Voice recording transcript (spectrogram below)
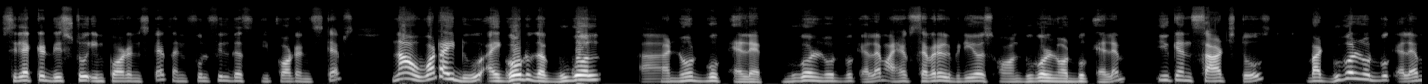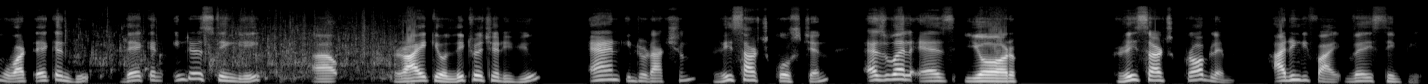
selected these two important steps and fulfill the important steps. Now what I do, I go to the Google uh, Notebook LM. Google Notebook LM. I have several videos on Google Notebook LM. You can search those. But Google Notebook LM, what they can do, they can interestingly uh, write your literature review and introduction, research question, as well as your research problem. Identify very simply.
